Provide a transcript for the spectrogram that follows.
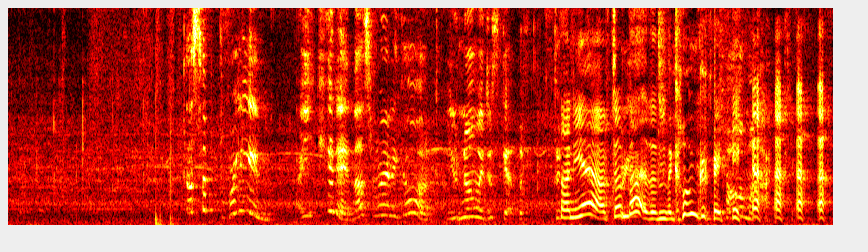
That's a brilliant. Are you kidding? That's really good. You normally just get the. And yeah, I've done better than the concrete. tarmac.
